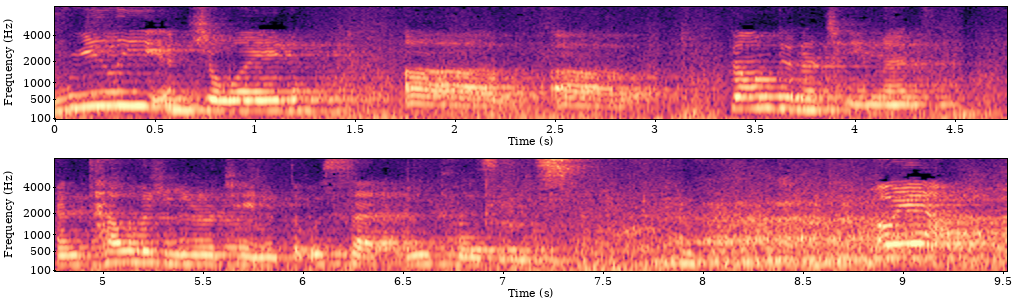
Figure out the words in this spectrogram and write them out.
really enjoyed uh, filmed entertainment and television entertainment that was set in prisons. oh, yeah.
